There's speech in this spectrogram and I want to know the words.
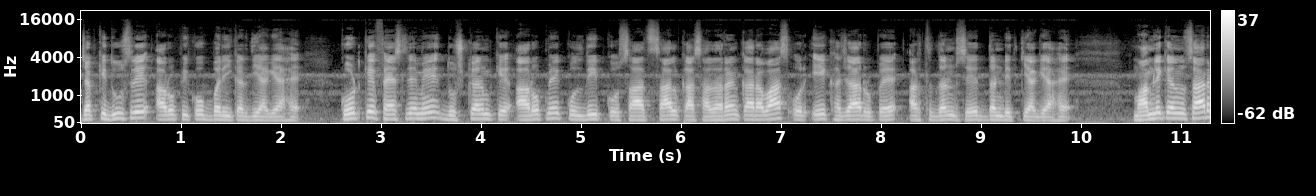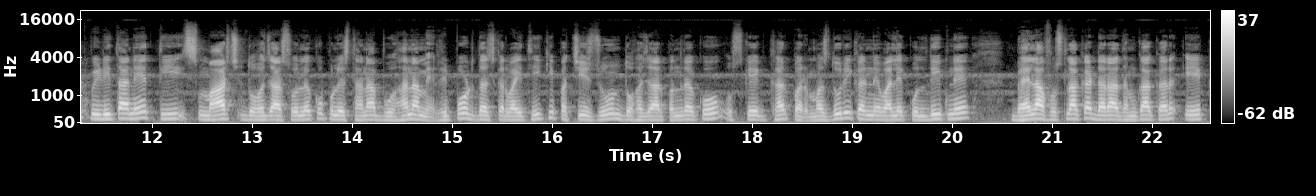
जबकि दूसरे आरोपी को बरी कर दिया गया है। कोर्ट के फैसले में दुष्कर्म के आरोप में कुलदीप को सात साल का साधारण कारावास और एक हज़ार रुपये अर्थदंड से दंडित किया गया है। मामले के अनुसार पीड़िता ने 30 मार्च 2016 को पुलिस थाना बुहाना में रिपोर्ट दर्ज करवाई थी कि 25 जून 2015 को उसके घर पर मजदूरी करने वाले कुलदीप ने बहला फुसला कर डरा धमका कर एक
